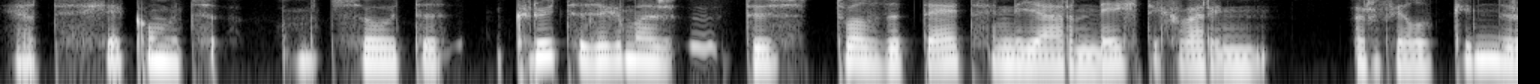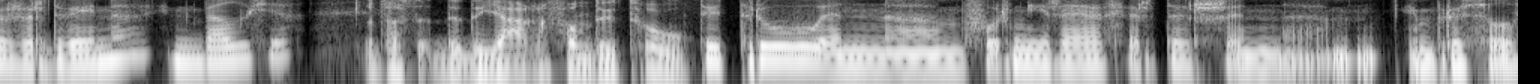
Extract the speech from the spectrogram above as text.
ja, het is gek om het, om het zo te, cru te zeggen, maar dus het was de tijd in de jaren negentig waarin er veel kinderen verdwenen in België. Het was de, de jaren van Dutroux. Dutroux en um, Fournirij verder. En um, in Brussel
